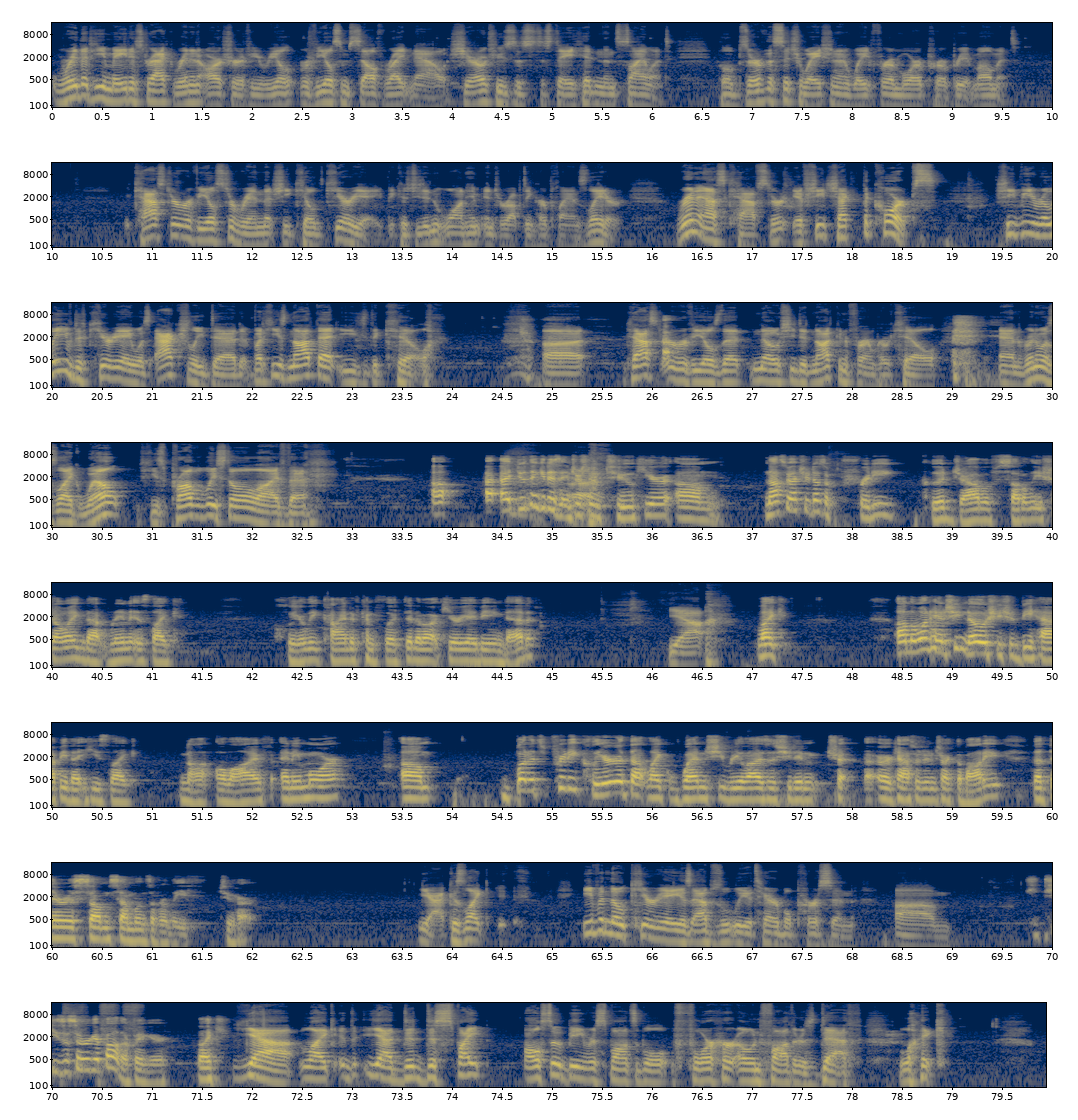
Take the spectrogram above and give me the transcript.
Worried that he may distract Rin and Archer if he real- reveals himself right now, Shiro chooses to stay hidden and silent. He'll observe the situation and wait for a more appropriate moment. Caster reveals to Rin that she killed Kirei because she didn't want him interrupting her plans later. Rin asks Caster if she checked the corpse. She'd be relieved if Kirei was actually dead, but he's not that easy to kill. Uh, Caster reveals that no, she did not confirm her kill, and Rin was like, "Well, he's probably still alive then." Uh, I, I do think it is interesting too here. Um, Nasu actually does a pretty good job of subtly showing that Rin is like clearly kind of conflicted about Kirei being dead. Yeah, Like, on the one hand, she knows she should be happy that he's like not alive anymore. Um, but it's pretty clear that like when she realizes she didn't check or Caster didn't check the body, that there is some semblance of relief to her. yeah, because like, even though Kirei is absolutely a terrible person, um, He, he's a surrogate father figure. Like, yeah, like, yeah, d- despite also being responsible for her own father's death, like,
